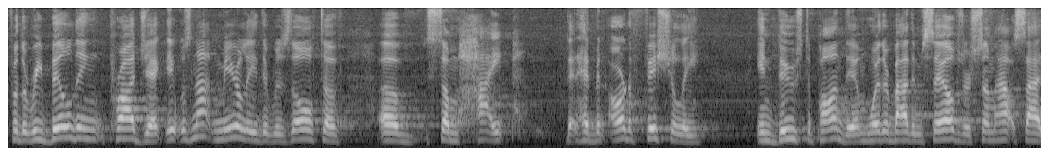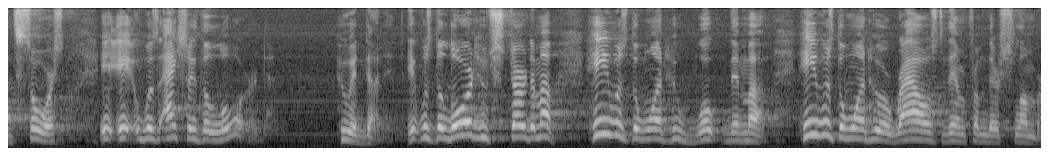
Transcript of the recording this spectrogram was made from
for the rebuilding project, it was not merely the result of, of some hype that had been artificially induced upon them, whether by themselves or some outside source. It, it was actually the Lord who had done it. It was the Lord who stirred them up. He was the one who woke them up. He was the one who aroused them from their slumber.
